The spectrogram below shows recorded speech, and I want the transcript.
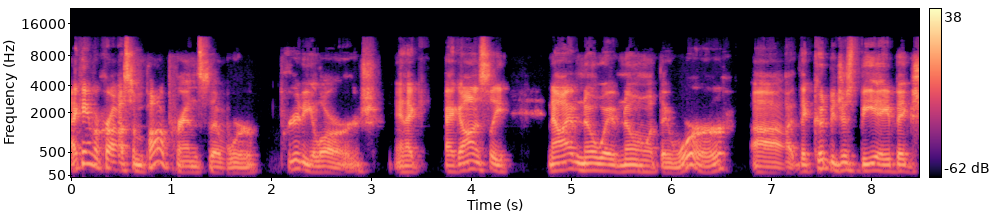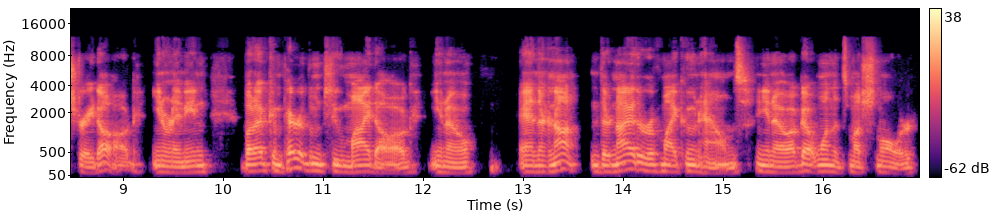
I came across some paw prints that were pretty large, and I, I honestly, now I have no way of knowing what they were. Uh, they could be just be a big stray dog, you know what I mean? But I've compared them to my dog, you know, and they're not, they're neither of my coonhounds. You know, I've got one that's much smaller,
